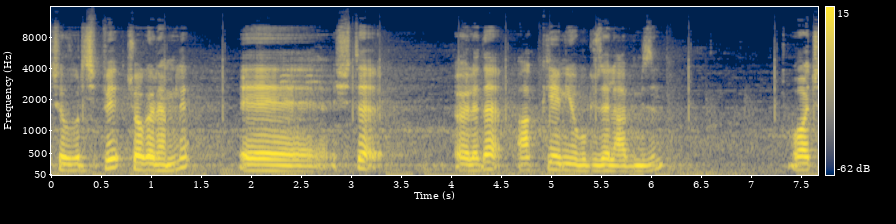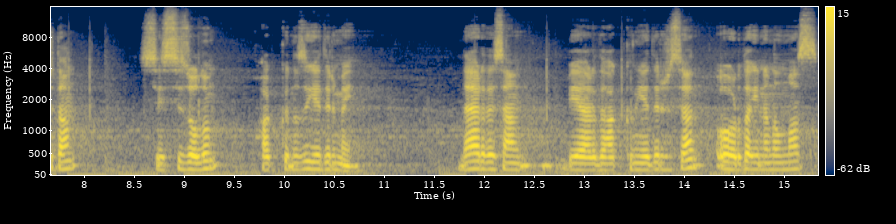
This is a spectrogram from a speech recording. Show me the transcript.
Çılbır çipi çok önemli. E, işte öyle de hakkı yeniyor bu güzel abimizin. O açıdan sessiz olun, hakkınızı yedirmeyin. Nerede sen bir yerde hakkını yedirirsen orada inanılmaz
